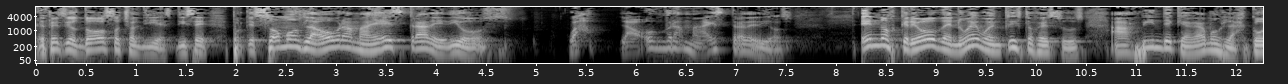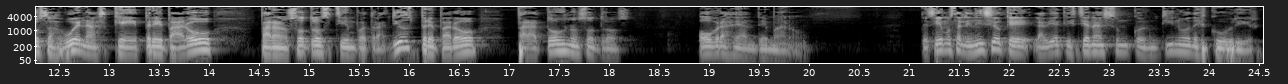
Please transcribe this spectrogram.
Efesios 2, 8 al 10 dice, porque somos la obra maestra de Dios. Wow, la obra maestra de Dios. Él nos creó de nuevo en Cristo Jesús a fin de que hagamos las cosas buenas que preparó para nosotros tiempo atrás. Dios preparó para todos nosotros obras de antemano. Decíamos al inicio que la vida cristiana es un continuo descubrir.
